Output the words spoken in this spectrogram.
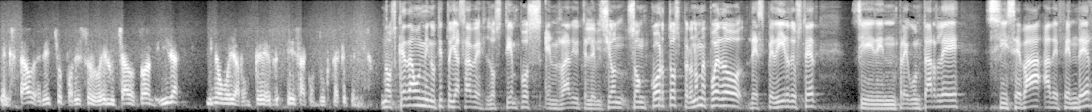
del Estado de Derecho, por eso he luchado toda mi vida y no voy a romper esa conducta que tenía. Nos queda un minutito, ya sabe, los tiempos en radio y televisión son cortos, pero no me puedo despedir de usted sin preguntarle si se va a defender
